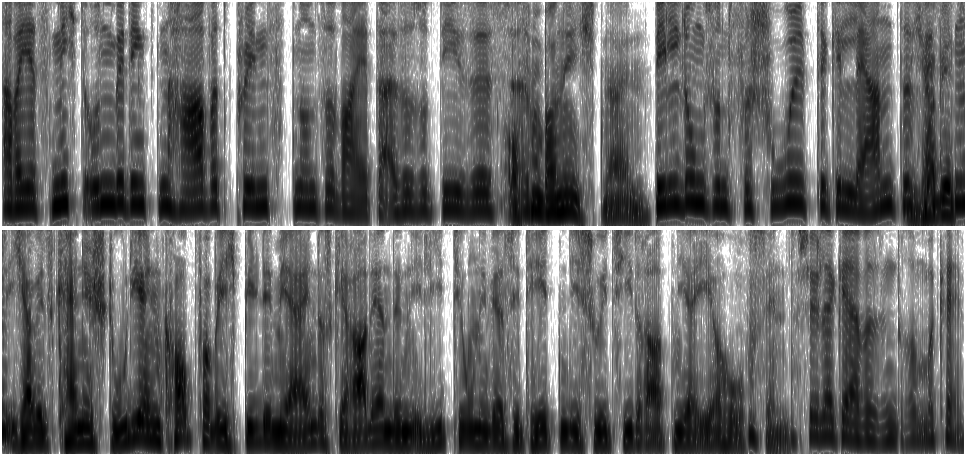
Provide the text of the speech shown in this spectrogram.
Aber jetzt nicht unbedingt ein Harvard, Princeton und so weiter. Also so dieses. Äh, Offenbar nicht, nein. Bildungs- und verschulte, gelernte ich Wissen. Habe jetzt, ich habe jetzt keine Studie im Kopf, aber ich bilde mir ein, dass gerade an den Elite-Universitäten die Suizidraten ja eher hoch sind. Schüler-Gerber-Syndrom, okay.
